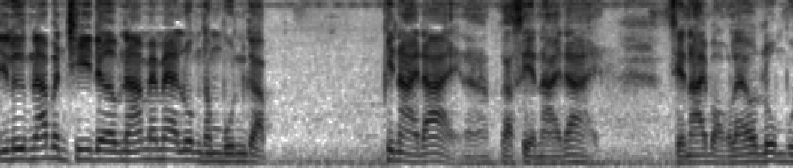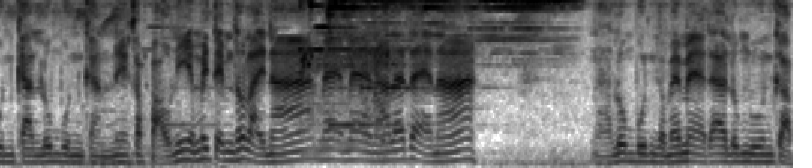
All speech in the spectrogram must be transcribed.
อย่าลืมนะบัญชีเดิมนะแม่แม่ร่วมทำบุญกับพี่นายได้นะครับกับเสียนายได้ เสียนายบอกแล้วร่วมบุญกันร่วมบุญกันเนี่ยกระเป๋านี่ยังไม่เต็มเท่าไหร่นะ แม่แม่นะ แล้วแต่นะนะร่วมบุญกับแม่แม่ได้ร่วมบุญกับ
